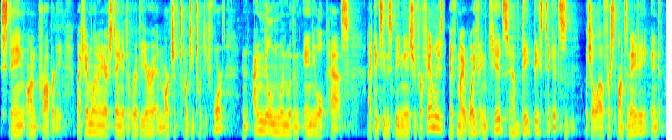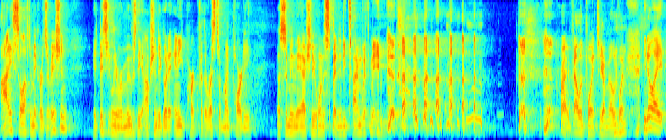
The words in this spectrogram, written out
staying on property? My family and I are staying at the Riviera in March of 2024, and I'm the only one with an annual pass. I can see this being an issue for families if my wife and kids have date based tickets, Mm-hmm. which allow for spontaneity, and I still have to make a reservation. It basically removes the option to go to any park for the rest of my party, assuming they actually want to spend any time with me. right, valid point, Jim. Valid point. You know, I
